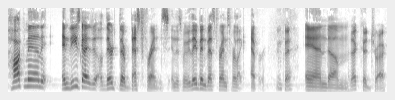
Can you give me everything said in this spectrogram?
Hawkman and these guys, they're they're best friends in this movie. They've been best friends for like ever. Okay, And um that could track.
